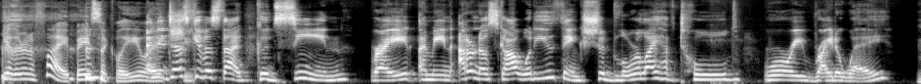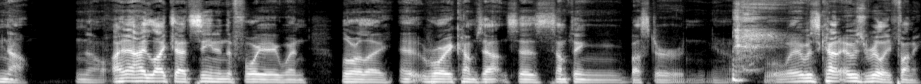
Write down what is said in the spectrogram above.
yeah, they're in a fight basically. like and it does she- give us that good scene, right? I mean, I don't know, Scott. What do you think? Should Lorelai have told Rory right away? No, no. I, I like that scene in the foyer when Lorelai, uh, Rory comes out and says something, Buster, and you know, it was kind of, it was really funny.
